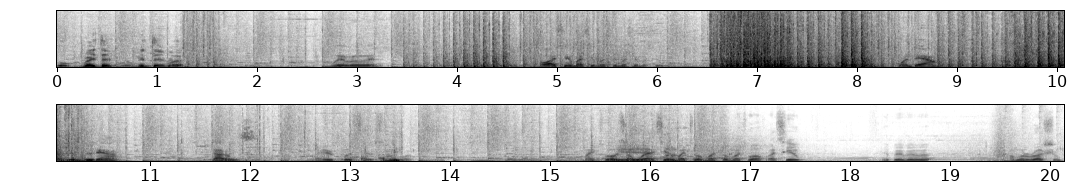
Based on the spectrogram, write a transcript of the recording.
Oh, right there, right there. Right. Wait, wait, wait. Oh, I see him, I see him, I see him, I see him, I see him. One down. Two down. Got him. Nice. I hear footsteps I mean- somewhere. My 12 Oh, yeah, somewhere. yeah, I see him, my 12, my 12, my 12. I see him. Yep, yep, yep, yep. I'm gonna rush him.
